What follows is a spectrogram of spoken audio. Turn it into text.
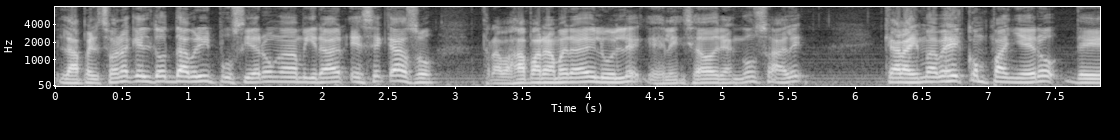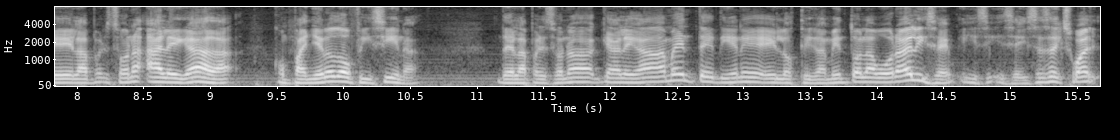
la persona que el 2 de abril pusieron a mirar ese caso trabaja para Mera de Lourdes, que es el licenciado Adrián González, que a la misma vez el compañero de la persona alegada, compañero de oficina, de la persona que alegadamente tiene el hostigamiento laboral y se, y, se dice sexual.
